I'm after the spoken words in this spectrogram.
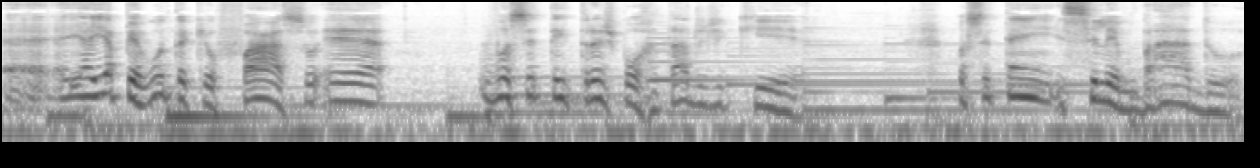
É, e aí a pergunta que eu faço é: você tem transportado de quê? Você tem se lembrado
